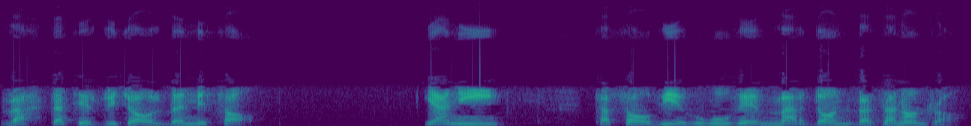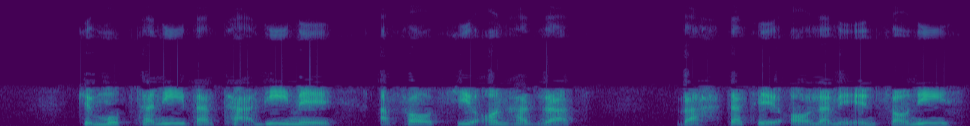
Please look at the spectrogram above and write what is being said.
وحدت رجال و نساء یعنی تصاوی حقوق مردان و زنان را که مبتنی بر تعلیم اساسی آن حضرت وحدت عالم انسانی است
